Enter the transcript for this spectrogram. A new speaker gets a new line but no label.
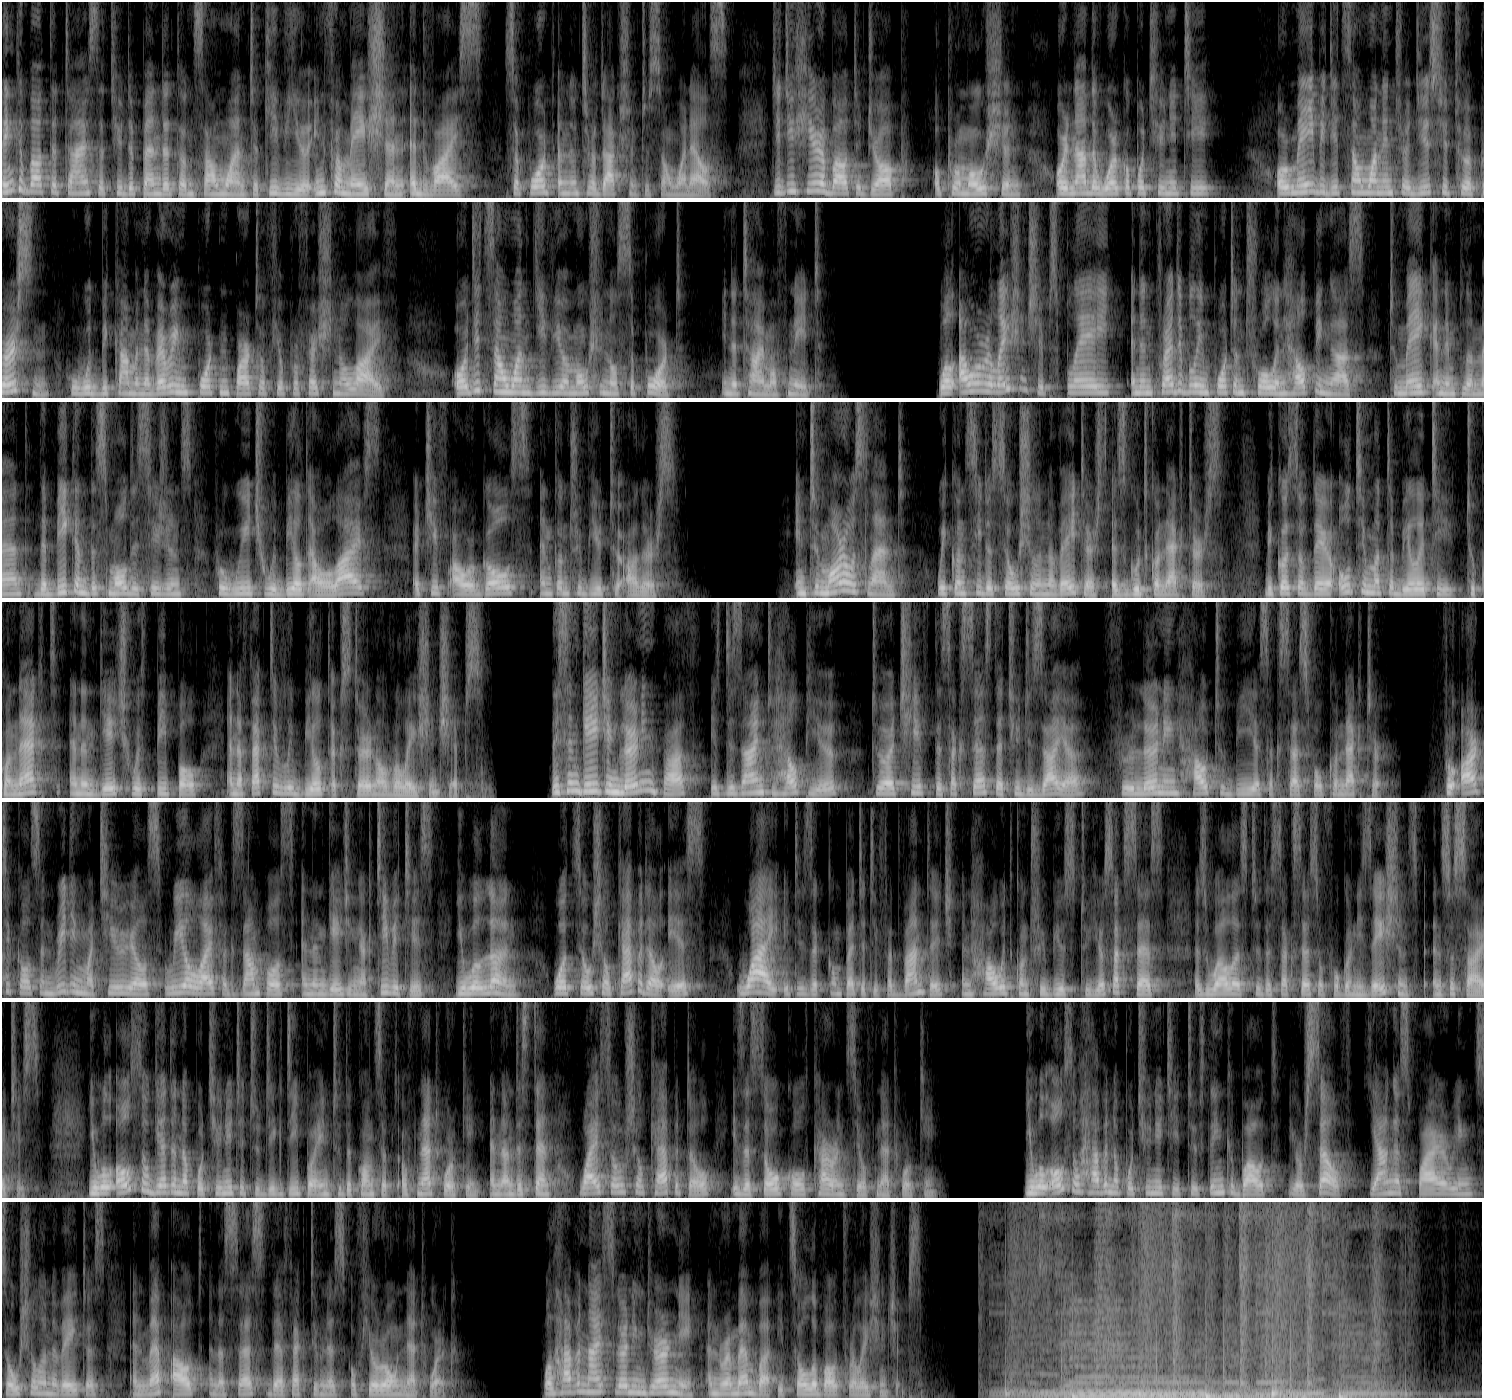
Think about the times that you depended on someone to give you information, advice, support and introduction to someone else. Did you hear about a job or promotion or another work opportunity? Or maybe did someone introduce you to a person who would become a very important part of your professional life? Or did someone give you emotional support in a time of need? Well, our relationships play an incredibly important role in helping us to make and implement the big and the small decisions through which we build our lives, achieve our goals and contribute to others. In tomorrow's land, we consider social innovators as good connectors because of their ultimate ability to connect and engage with people and effectively build external relationships. This engaging learning path is designed to help you to achieve the success that you desire through learning how to be a successful connector. Through articles and reading materials, real-life examples and engaging activities, you will learn what social capital is, why it is a competitive advantage and how it contributes to your success as well as to the success of organizations and societies. You will also get an opportunity to dig deeper into the concept of networking and understand why social capital is a so-called currency of networking. You will also have an opportunity to think about yourself, young aspiring social innovators, and map out and assess the effectiveness of your own network. Well, have a nice learning journey and remember, it's all about relationships.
